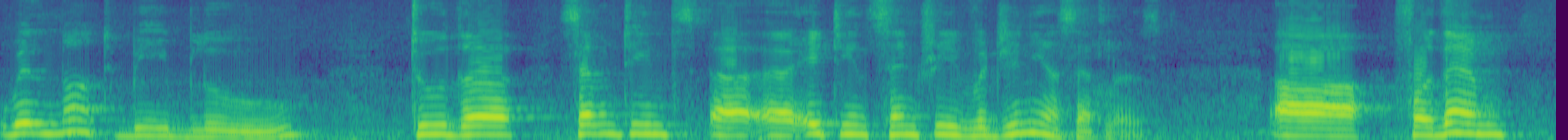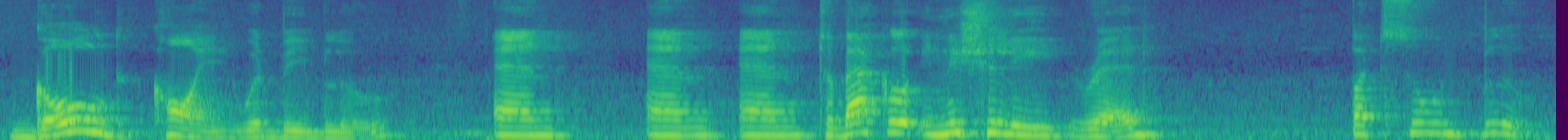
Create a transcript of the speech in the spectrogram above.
will not be blue to the 17th, uh, uh, 18th century Virginia settlers. Uh, for them, gold coin would be blue, and, and, and tobacco initially red, but soon blue.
